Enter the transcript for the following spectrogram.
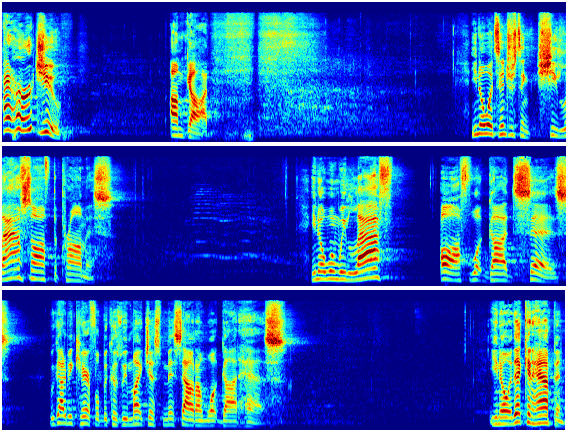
I heard you. I'm God. You know what's interesting? She laughs off the promise you know, when we laugh off what God says, we got to be careful because we might just miss out on what God has. You know, that can happen.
